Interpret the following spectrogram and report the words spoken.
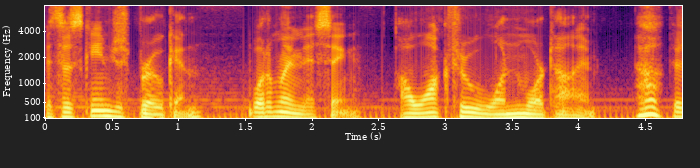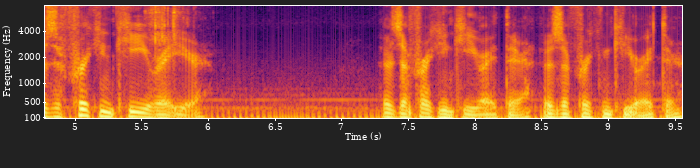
Is this game just broken? What am I missing? I'll walk through one more time. Oh, there's a freaking key right here. There's a freaking key right there. There's a freaking key right there.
